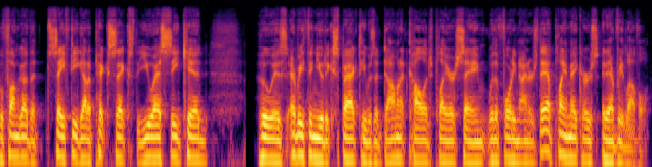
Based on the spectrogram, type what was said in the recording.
Hufanga, the safety, got a pick six. The USC kid, who is everything you'd expect. He was a dominant college player. Same with the 49ers. They have playmakers at every level.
